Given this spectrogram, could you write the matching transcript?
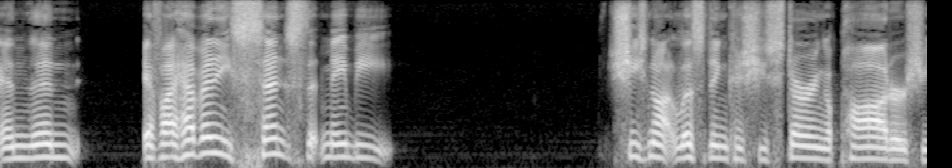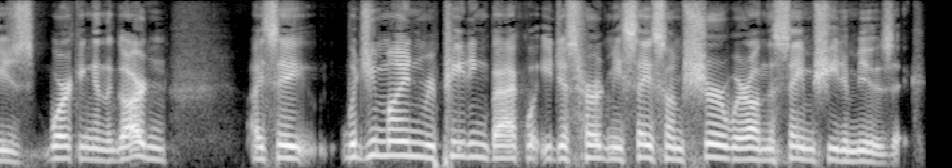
And then if I have any sense that maybe she's not listening because she's stirring a pot or she's working in the garden, I say, Would you mind repeating back what you just heard me say so I'm sure we're on the same sheet of music?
